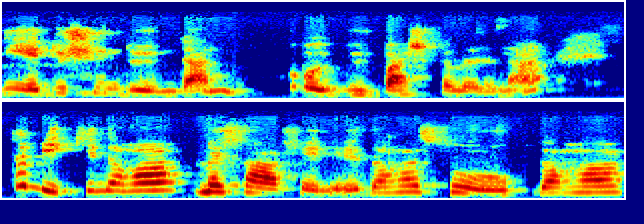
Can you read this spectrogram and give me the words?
diye düşündüğümden o başkalarına tabii ki daha mesafeli daha soğuk daha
